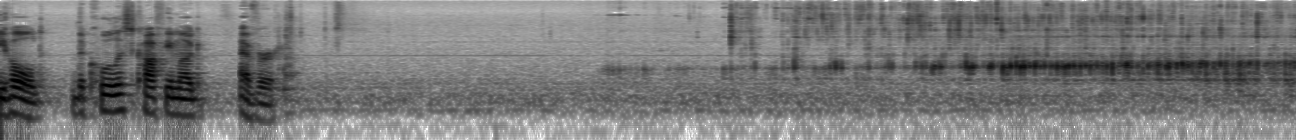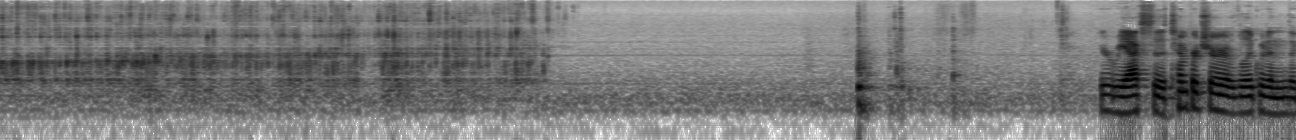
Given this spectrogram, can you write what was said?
Behold, the coolest coffee mug ever. It reacts to the temperature of the liquid in the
